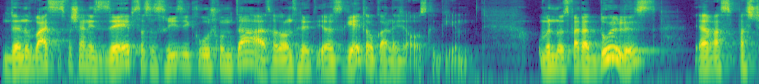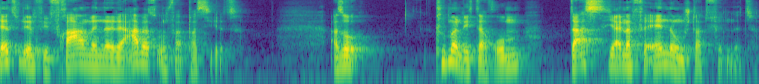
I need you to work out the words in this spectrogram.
Denn du weißt es wahrscheinlich selbst, dass das Risiko schon da ist, weil sonst hättet ihr das Geld auch gar nicht ausgegeben. Und wenn du es weiter duldest, ja, was, was stellst du dir für Fragen, wenn da der Arbeitsunfall passiert? Also, kümmere dich darum, dass hier eine Veränderung stattfindet.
